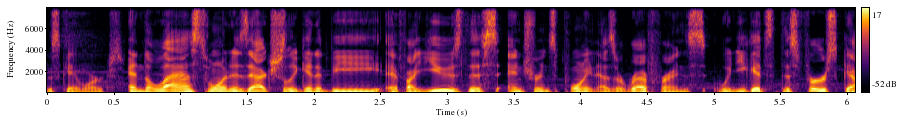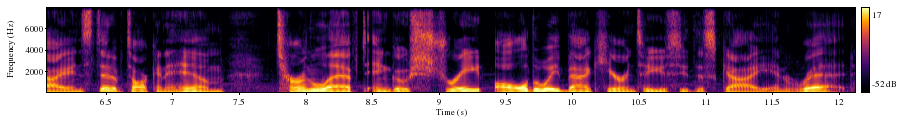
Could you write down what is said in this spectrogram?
this game works. And the last one is actually going to be, if I use this entrance point as a reference, when you get to this first guy, instead of talking to him, turn left and go straight all the way back here until you see this guy in red.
